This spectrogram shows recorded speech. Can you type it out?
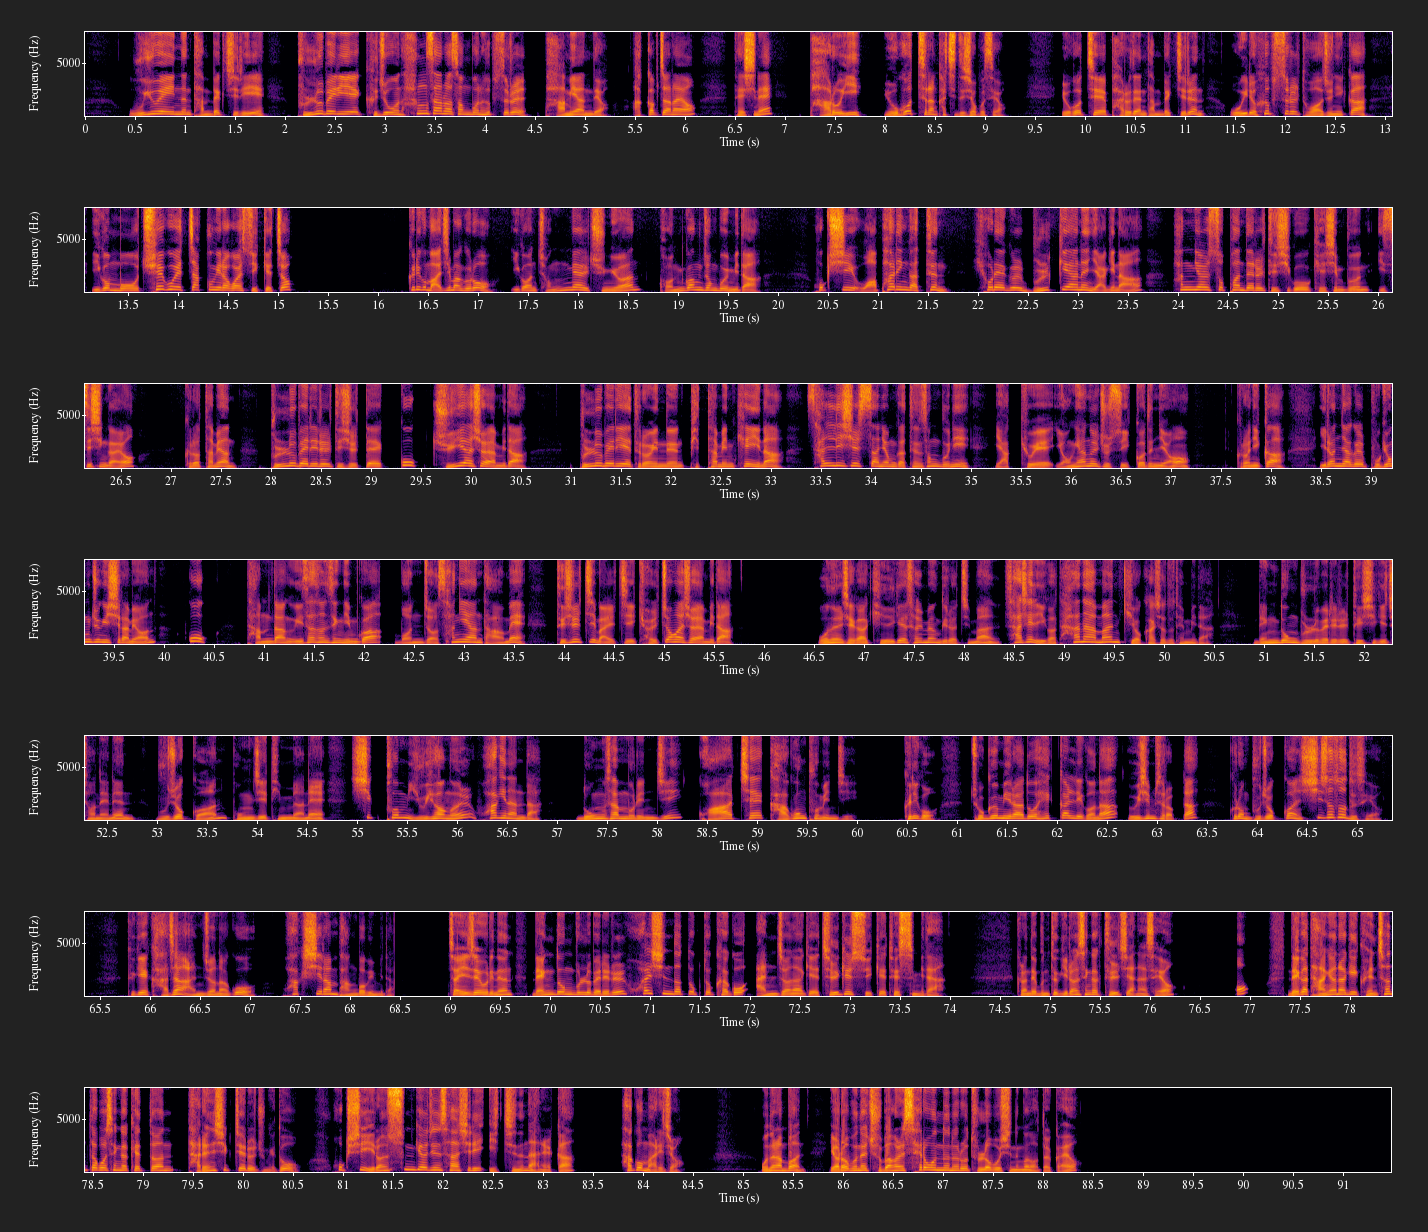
우유에 있는 단백질이 블루베리의 그 좋은 항산화 성분 흡수를 방해한대요. 아깝잖아요. 대신에 바로 이 요거트랑 같이 드셔보세요. 요거트에 발효된 단백질은 오히려 흡수를 도와주니까 이건 뭐 최고의 짝꿍이라고 할 수 있겠죠? 그리고 마지막으로 이건 정말 중요한 건강 정보입니다. 혹시 와파린 같은 혈액을 묽게 하는 약이나 항열 소판대를 드시고 계신 분 있으신가요? 그렇다면 블루베리를 드실 때 꼭 주의하셔야 합니다. 블루베리에 들어있는 비타민 K나 살리실산염 같은 성분이 약효에 영향을 줄 수 있거든요. 그러니까 이런 약을 복용 중이시라면 꼭 담당 의사 선생님과 먼저 상의한 다음에 드실지 말지 결정하셔야 합니다. 오늘 제가 길게 설명드렸지만 사실 이것 하나만 기억하셔도 됩니다. 냉동 블루베리를 드시기 전에는 무조건 봉지 뒷면에 식품 유형을 확인한다. 농산물인지 과체 가공품인지 그리고 조금이라도 헷갈리거나 의심스럽다? 그럼 무조건 씻어서 드세요. 그게 가장 안전하고 확실한 방법입니다. 자, 이제 우리는 냉동 블루베리를 훨씬 더 똑똑하고 안전하게 즐길 수 있게 됐습니다. 그런데 문득 이런 생각 들지 않으세요? 어? 내가 당연하게 괜찮다고 생각했던 다른 식재료 중에도 혹시 이런 숨겨진 사실이 있지는 않을까? 하고 말이죠. 오늘 한번 여러분의 주방을 새로운 눈으로 둘러보시는 건 어떨까요?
